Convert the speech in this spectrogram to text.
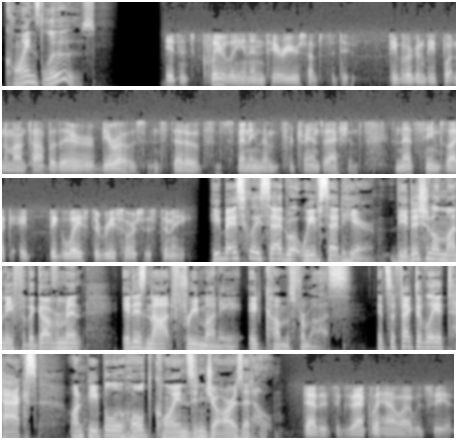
coins lose. It is clearly an inferior substitute people are going to be putting them on top of their bureaus instead of spending them for transactions. And that seems like a big waste of resources to me. He basically said what we've said here. The additional money for the government, it is not free money, it comes from us. It's effectively a tax on people who hold coins in jars at home. That is exactly how I would see it.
